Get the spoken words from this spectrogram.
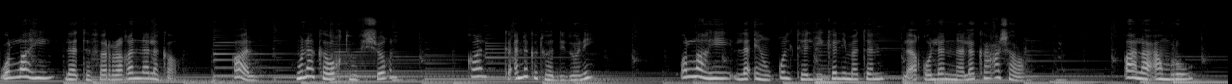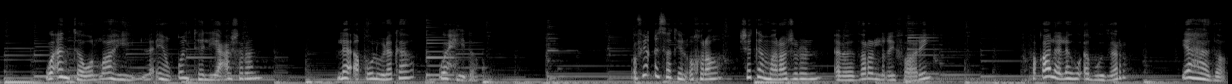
والله لا تفرغن لك. قال هناك وقت في الشغل؟ قال كأنك تهددني؟ والله لئن قلت لي كلمة لأقولن لك عشرة. قال عمرو وأنت والله لئن قلت لي عشرا لا أقول لك واحدة وفي قصة أخرى شتم رجل أبا ذر الغفاري فقال له أبو ذر يا هذا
